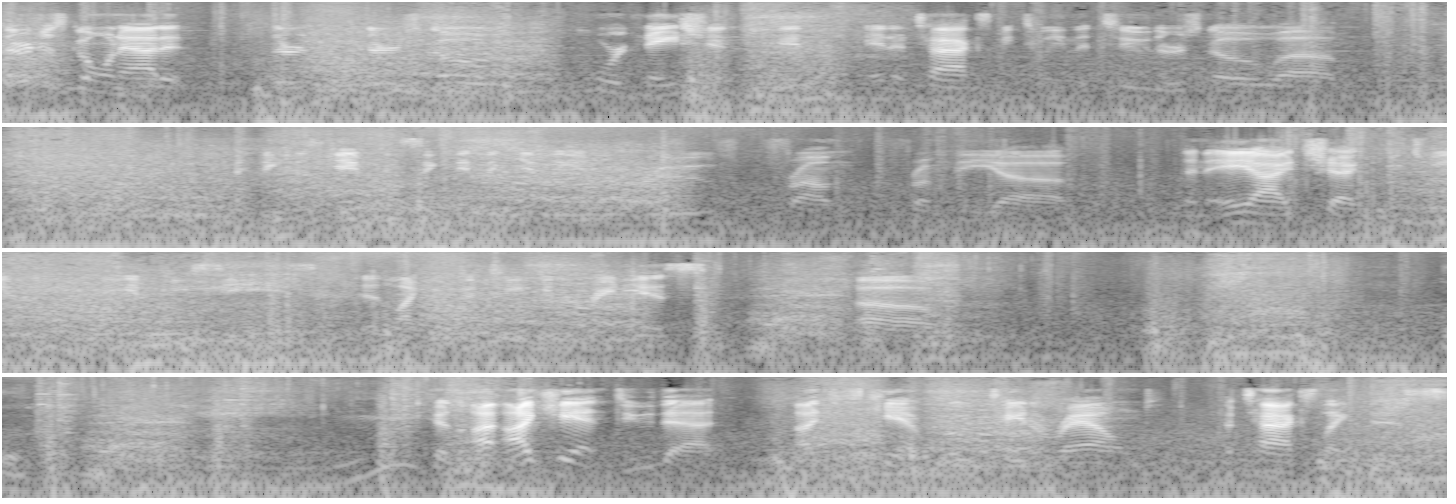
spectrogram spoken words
They're just going at it. There's there's no coordination in, in attacks between the two. There's no. Um, I think this game can significantly improve from from the. Uh, an AI check between I, I can't do that. I just can't rotate around attacks like this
